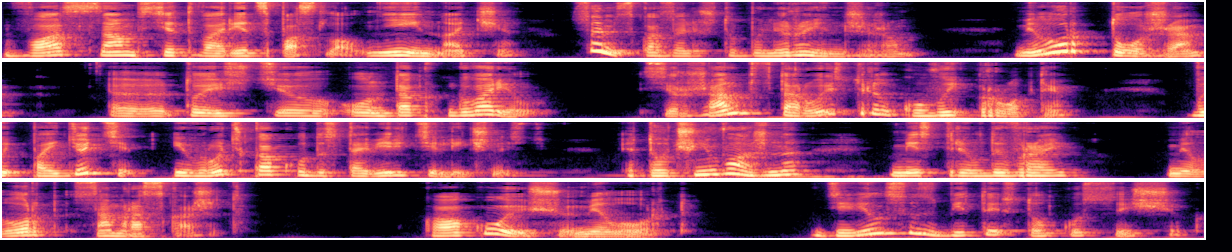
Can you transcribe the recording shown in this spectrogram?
вас сам все творец послал, не иначе. Сами сказали, что были рейнджером. Милорд тоже. Э, то есть э, он так говорил. Сержант второй стрелковой роты. Вы пойдете и вроде как удостоверите личность. Это очень важно, мистрил Деврай. Милорд сам расскажет. Какой еще милорд? Удивился сбитый с толку сыщик.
